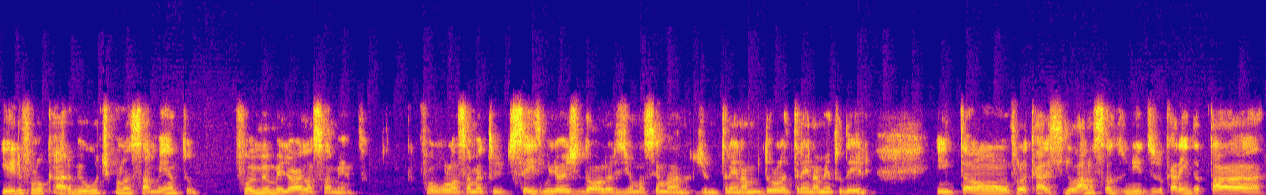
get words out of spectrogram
E ele falou, cara, meu último lançamento foi o meu melhor lançamento. Foi um lançamento de 6 milhões de dólares em uma semana, de um treinamento, do treinamento dele. Então, falou, cara, se lá nos Estados Unidos o cara ainda está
